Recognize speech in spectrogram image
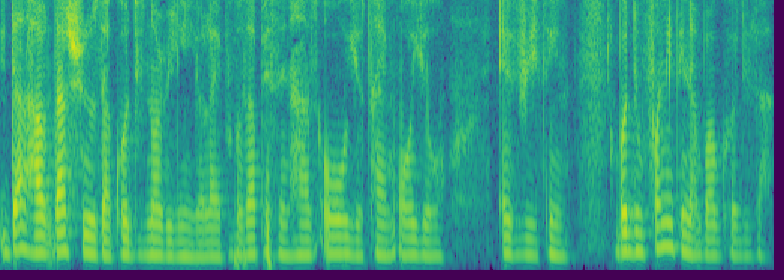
that how that shows that God is not really in your life because that person has all your time, all your everything. But the funny thing about God is that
